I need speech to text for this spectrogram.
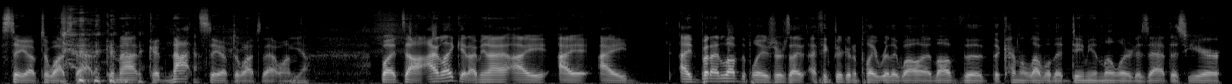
stay up to watch that. could not could not stay up to watch that one. Yeah. But uh, I like it. I mean, I I I. I but I love the Blazers. I, I think they're going to play really well. I love the the kind of level that Damian Lillard is at this year.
